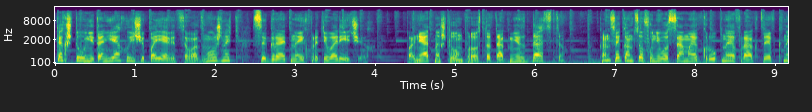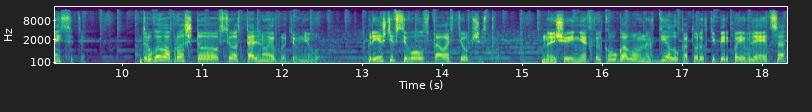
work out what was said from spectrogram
Так что у Нетаньяху еще появится возможность сыграть на их противоречиях. Понятно, что он просто так не сдастся. В конце концов, у него самая крупная фракция в Кнессете. Другой вопрос, что все остальное против него. Прежде всего, усталость общества но еще и несколько уголовных дел, у которых теперь появляется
